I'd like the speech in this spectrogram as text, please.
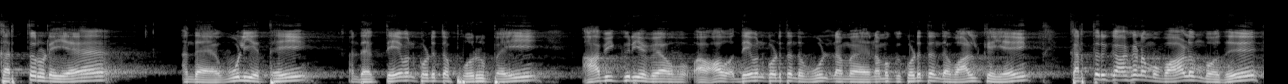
கர்த்தருடைய அந்த ஊழியத்தை அந்த தேவன் கொடுத்த பொறுப்பை ஆவிக்குரிய வே- தேவன் கொடுத்த அந்த ஊழ் நம்ம நமக்கு கொடுத்த அந்த வாழ்க்கையை கர்த்தருக்காக நம்ம வாழும்போது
